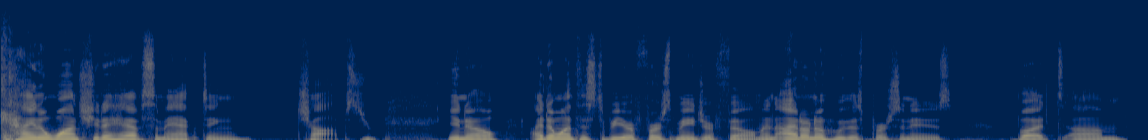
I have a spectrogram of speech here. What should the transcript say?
kind of want you to have some acting chops. You, you know, I don't want this to be your first major film, and I don't know who this person is, but um,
